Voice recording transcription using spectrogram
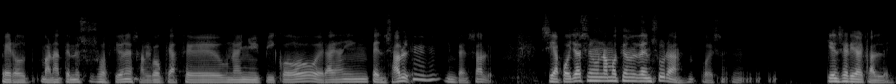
Pero van a tener sus opciones, algo que hace un año y pico era impensable, impensable. Si apoyasen una moción de censura, pues, ¿quién sería alcalde?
